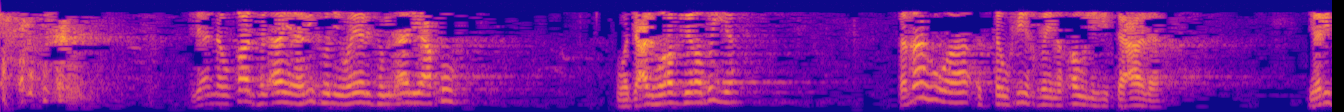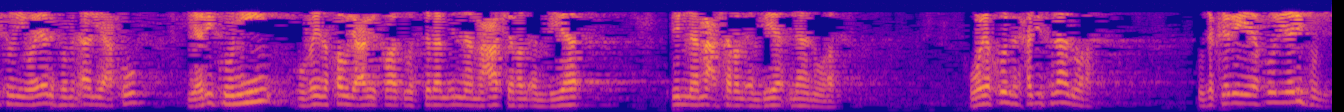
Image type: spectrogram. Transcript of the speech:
لأنه قال في الآية يرثني ويرث من آل يعقوب. واجعله ربي رضيا. فما هو التوفيق بين قوله تعالى يرثني ويرث من آل يعقوب يرثني وبين قول عليه الصلاة والسلام إن معاشر الأنبياء إن معشر الأنبياء لا نورث. هو يقول في الحديث لا نورث. وزكريا يقول يرثني.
